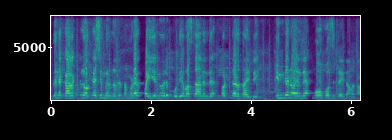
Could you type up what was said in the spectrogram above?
ഇതിന്റെ കറക്റ്റ് ലൊക്കേഷൻ വരുന്നത് നമ്മുടെ പയ്യന്നൂർ പുതിയ ബസ് സ്റ്റാൻഡിന്റെ തൊട്ടടുത്തായിട്ട് ഇന്ത്യൻ ഓയിലിന്റെ ഓപ്പോസിറ്റ് ആയിട്ടാണ് കേട്ടോ.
